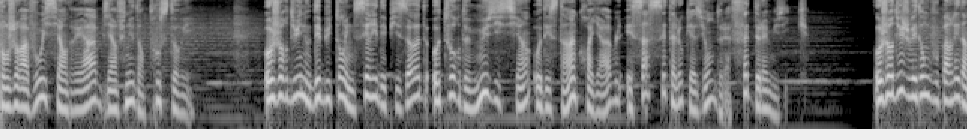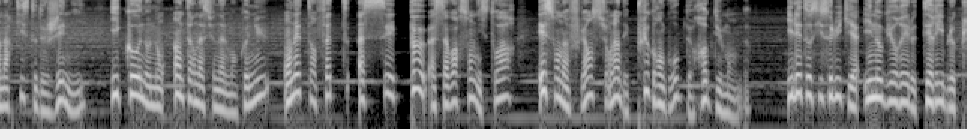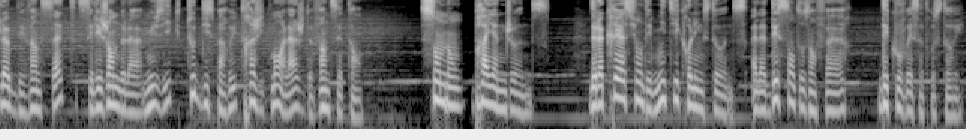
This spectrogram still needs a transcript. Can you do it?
Bonjour à vous, ici Andrea, bienvenue dans True Story. Aujourd'hui, nous débutons une série d'épisodes autour de musiciens au destin incroyable, et ça, c'est à l'occasion de la fête de la musique. Aujourd'hui, je vais donc vous parler d'un artiste de génie, icône au nom internationalement connu. On est en fait assez peu à savoir son histoire et son influence sur l'un des plus grands groupes de rock du monde. Il est aussi celui qui a inauguré le terrible club des 27, ces légendes de la musique, toutes disparues tragiquement à l'âge de 27 ans. Son nom, Brian Jones. De la création des mythiques Rolling Stones à la descente aux enfers, découvrez sa true story.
